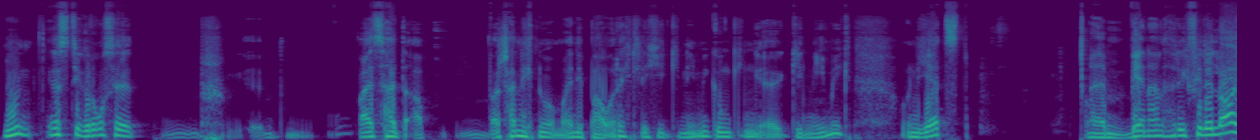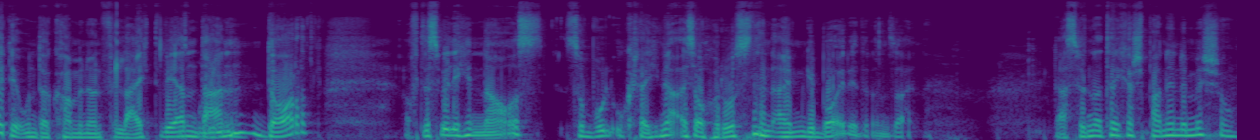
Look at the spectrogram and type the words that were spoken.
Nun ist die große, pff, weil es halt ab, wahrscheinlich nur um eine baurechtliche Genehmigung ging, äh, genehmigt. Und jetzt ähm, werden natürlich viele Leute unterkommen und vielleicht werden dann dort, auf das will ich hinaus, sowohl Ukrainer als auch Russen in einem Gebäude drin sein. Das wird natürlich eine spannende Mischung.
